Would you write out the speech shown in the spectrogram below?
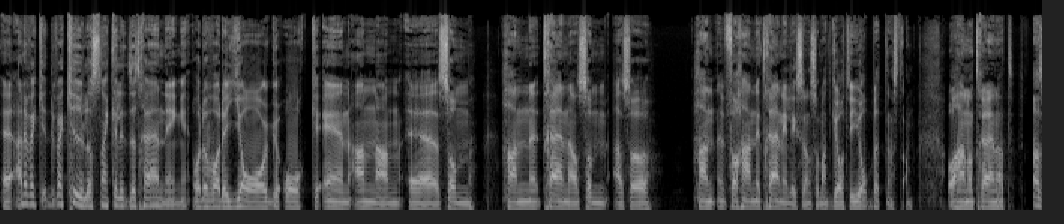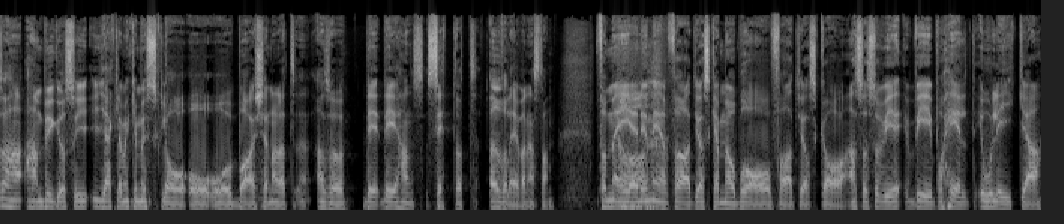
eh, ja, det, var, det var kul att snacka lite träning och då var det jag och en annan eh, som han tränar som, alltså, han, för han är träning liksom som att gå till jobbet nästan. Och han har tränat, alltså han, han bygger så jäkla mycket muskler och, och bara känner att alltså, det, det är hans sätt att överleva nästan. För mig Ja. är det mer för att jag ska må bra och för att jag ska, alltså så vi, vi är på helt olika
